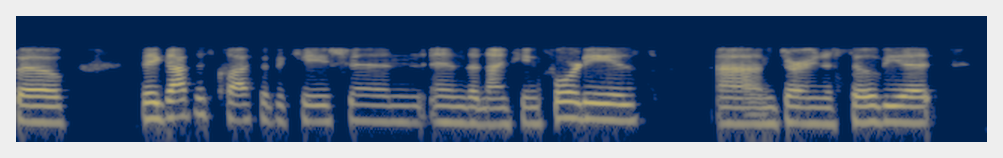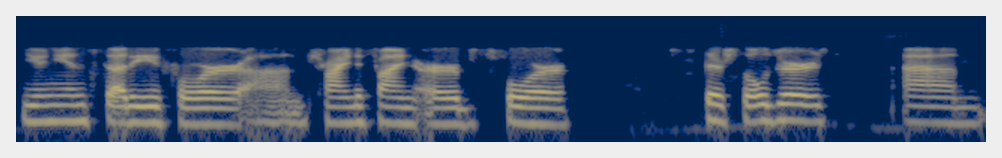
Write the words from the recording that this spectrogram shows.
So they got this classification in the 1940s um, during a Soviet Union study for um, trying to find herbs for their soldiers. Um,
